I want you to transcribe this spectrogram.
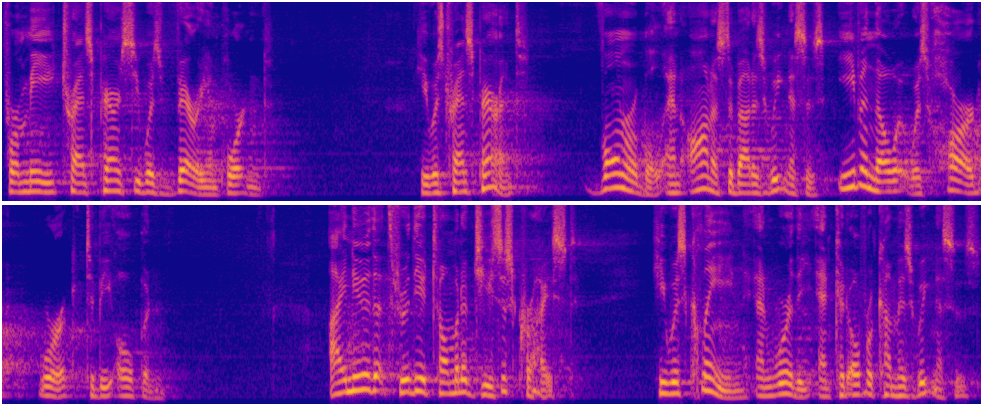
For me, transparency was very important. He was transparent, vulnerable, and honest about his weaknesses, even though it was hard work to be open. I knew that through the atonement of Jesus Christ, he was clean and worthy and could overcome his weaknesses.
